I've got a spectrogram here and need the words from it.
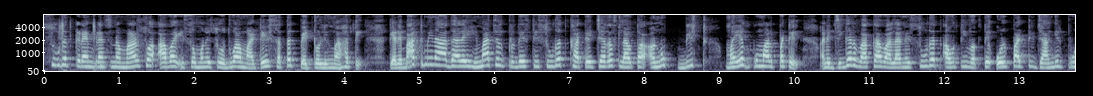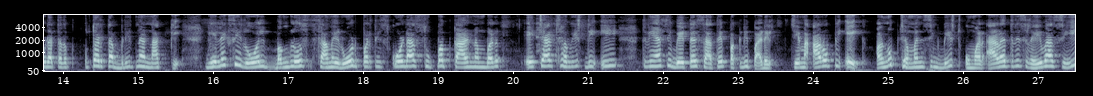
સુરત ક્રાઇમ બ્રાન્ચના માણસો આવા ઇસમોને શોધવા માટે સતત પેટ્રોલિંગમાં હતી. ત્યારે બાતમીના આધારે હિમાચલ પ્રદેશથી સુરત ખાતે ચરસ લાવતા અનુપ બિષ્ટ મયંક કુમાર પટેલ અને જીગર વાકાવાલાને સુરત આવતી વખતે ઓલપાટી જાંગીરપુરા તરફ ઉતરતા બ્રિજના નાકે ગેલેક્સી રોયલ બંગલોઝ સામે રોડ પરથી Skoda super car number HR છવ્વીસ ડીઈ ત્રિયાસી બેટર સાથે પકડી પાડેલ, જેમાં આરોપી એક અનુપ જમનસિંહ બિષ્ટ ઉંમર આડત્રીસ, રહેવાસી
